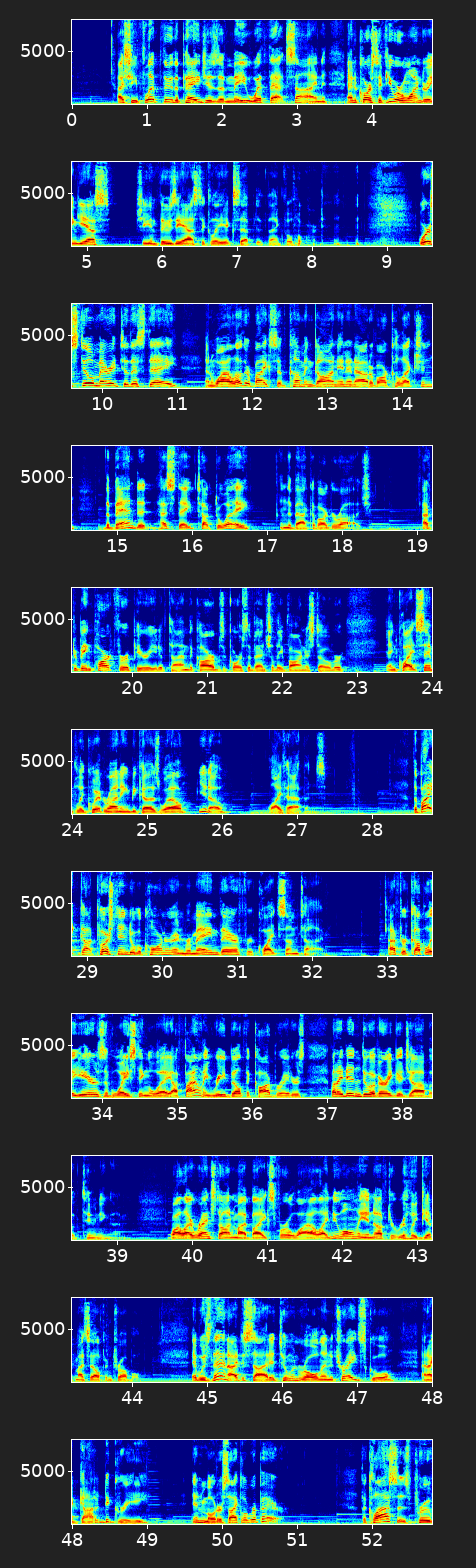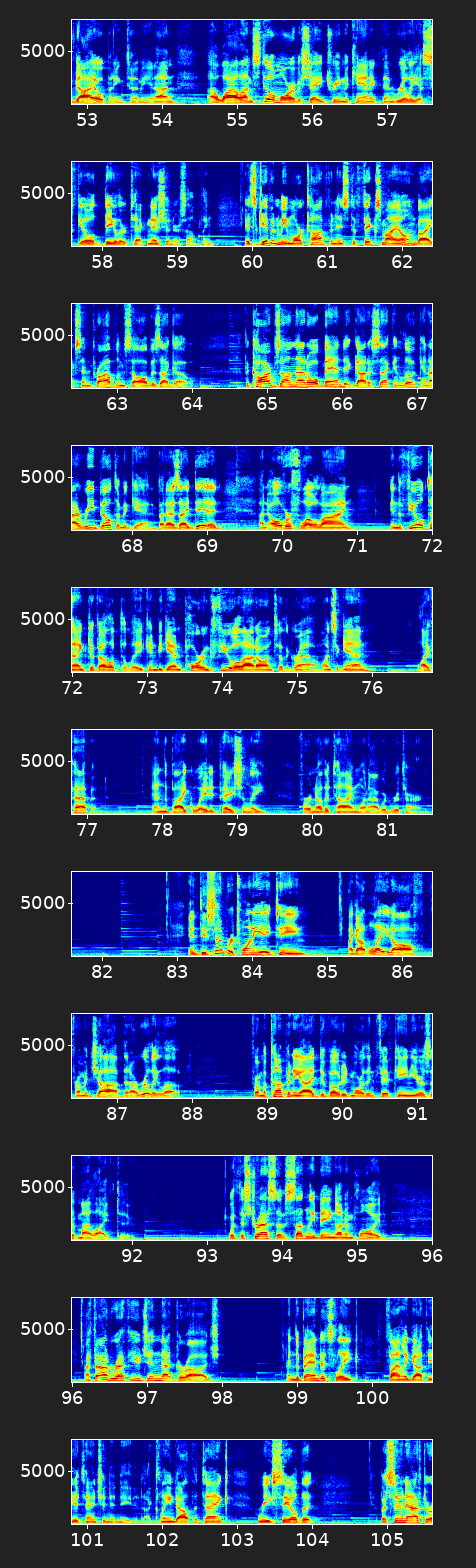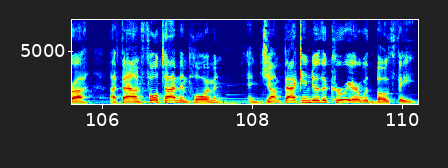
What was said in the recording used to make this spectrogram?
As she flipped through the pages of me with that sign, and of course, if you were wondering, yes, she enthusiastically accepted, thank the Lord. We're still married to this day, and while other bikes have come and gone in and out of our collection, the Bandit has stayed tucked away in the back of our garage. After being parked for a period of time, the carbs, of course, eventually varnished over and quite simply quit running because, well, you know, life happens. The bike got pushed into a corner and remained there for quite some time. After a couple of years of wasting away, I finally rebuilt the carburetors, but I didn't do a very good job of tuning them. While I wrenched on my bikes for a while, I knew only enough to really get myself in trouble. It was then I decided to enroll in a trade school and I got a degree in motorcycle repair. The classes proved eye opening to me, and I'm uh, while I'm still more of a shade tree mechanic than really a skilled dealer technician or something, it's given me more confidence to fix my own bikes and problem solve as I go. The carbs on that old Bandit got a second look and I rebuilt them again, but as I did, an overflow line in the fuel tank developed a leak and began pouring fuel out onto the ground. Once again, life happened, and the bike waited patiently for another time when I would return. In December 2018, I got laid off from a job that I really loved, from a company I'd devoted more than 15 years of my life to. With the stress of suddenly being unemployed, I found refuge in that garage, and the bandit's leak finally got the attention it needed. I cleaned out the tank, resealed it, but soon after I, I found full time employment and jumped back into the career with both feet.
